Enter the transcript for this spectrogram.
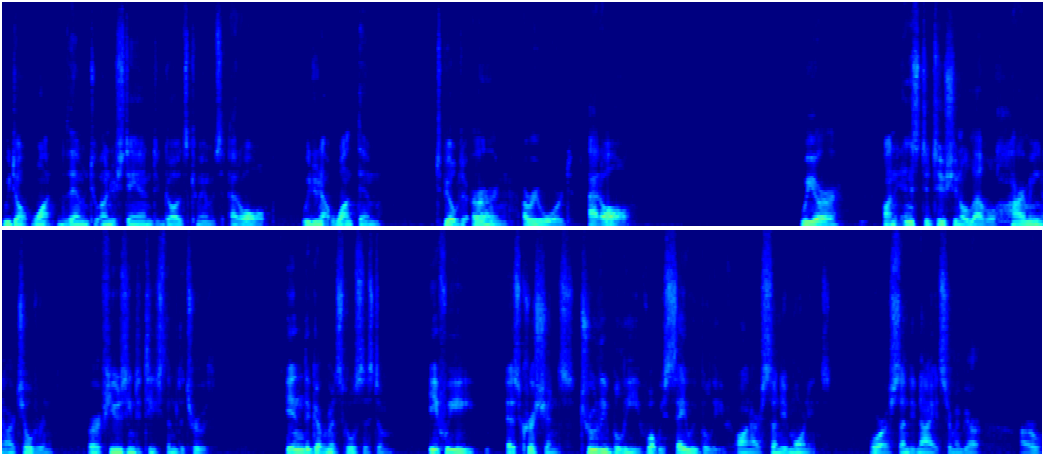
We don't want them to understand God's commandments at all. We do not want them to be able to earn a reward at all we are on institutional level harming our children by refusing to teach them the truth. In the government school system, if we as Christians truly believe what we say we believe on our Sunday mornings or our Sunday nights or maybe our, our,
